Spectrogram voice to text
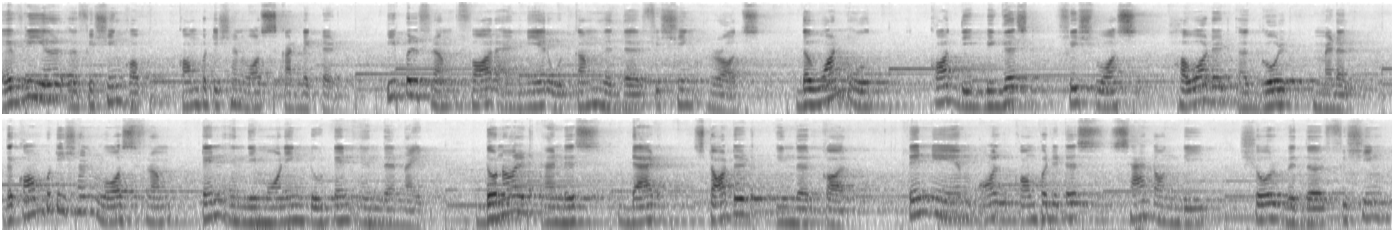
Every year a fishing comp- competition was conducted. People from far and near would come with their fishing rods. The one who caught the biggest fish was awarded a gold medal. The competition was from 10 in the morning to 10 in the night. Donald and his dad started in their car. 10 am, all competitors sat on the shore with their fishing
